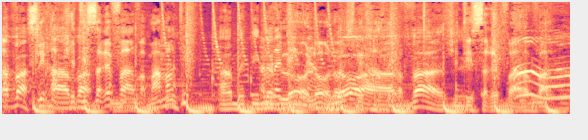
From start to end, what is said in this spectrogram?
אהבה. סליחה, אהבה. שתשרף האהבה. מה אמרתי? המדינה, לא, לא, לא, סליחה. האהבה, זה- שתשרף האהבה.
